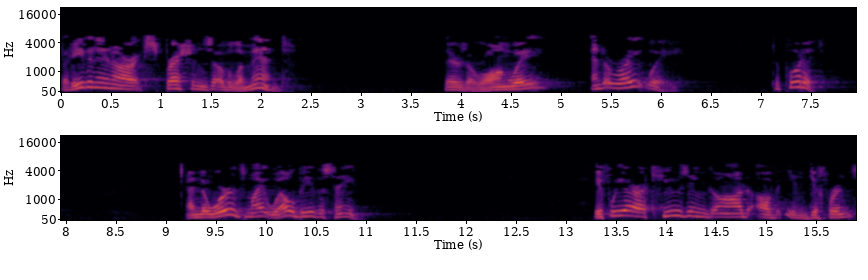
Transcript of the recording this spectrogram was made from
But even in our expressions of lament, there's a wrong way and a right way to put it. And the words might well be the same. If we are accusing God of indifference,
